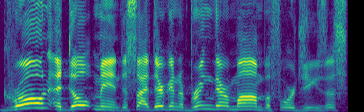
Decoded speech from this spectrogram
grown adult men decide they're going to bring their mom before Jesus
